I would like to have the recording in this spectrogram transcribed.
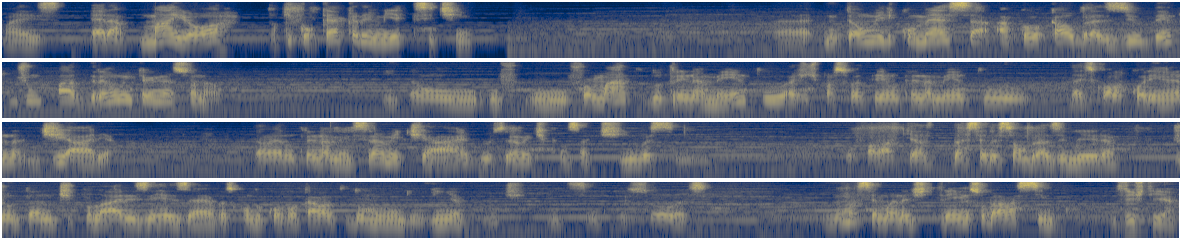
Mas era maior do que qualquer academia que se tinha. É, então ele começa a colocar o Brasil dentro de um padrão internacional. Então o, o, formato do treinamento a gente passou a ter um treinamento da escola coreana diária. Então era um treinamento extremamente árduo, extremamente cansativo, assim. Vou falar que a, da seleção brasileira juntando titulares e reservas, quando convocava todo mundo, vinha 20, 25 pessoas. Em uma semana de treino sobrava cinco. Desistia.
